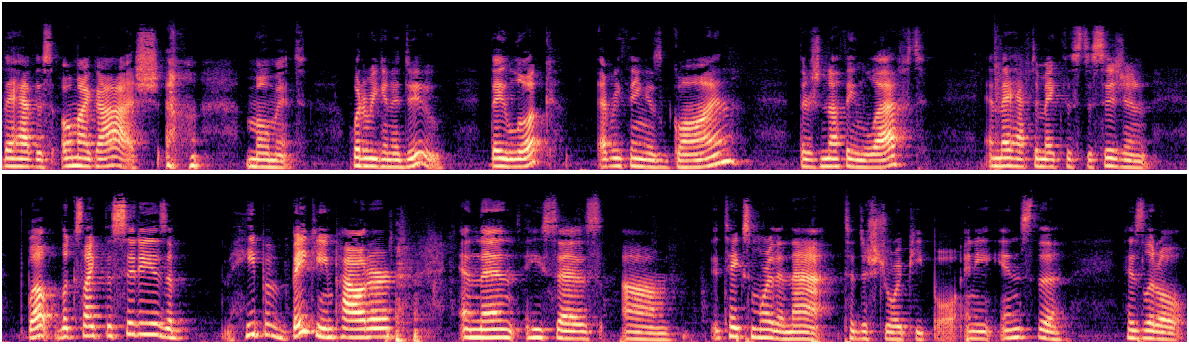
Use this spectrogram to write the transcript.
they have this oh my gosh moment. What are we going to do? They look, everything is gone. There's nothing left, and they have to make this decision. Well, looks like the city is a heap of baking powder. and then he says, um, it takes more than that to destroy people. And he ends the his little,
